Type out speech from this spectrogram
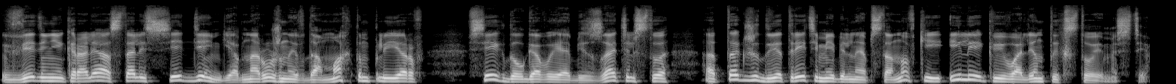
в ведении короля остались все деньги, обнаруженные в домах тамплиеров, все их долговые обязательства, а также две трети мебельной обстановки или эквивалент их стоимости.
